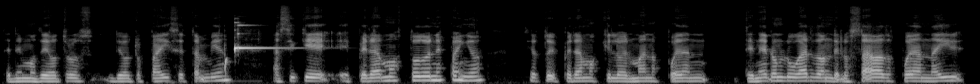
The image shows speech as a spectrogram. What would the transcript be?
tenemos de otros, de otros países también, Así que esperamos todo en español, ¿cierto? Esperamos que los hermanos puedan tener un lugar donde los sábados puedan ir,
